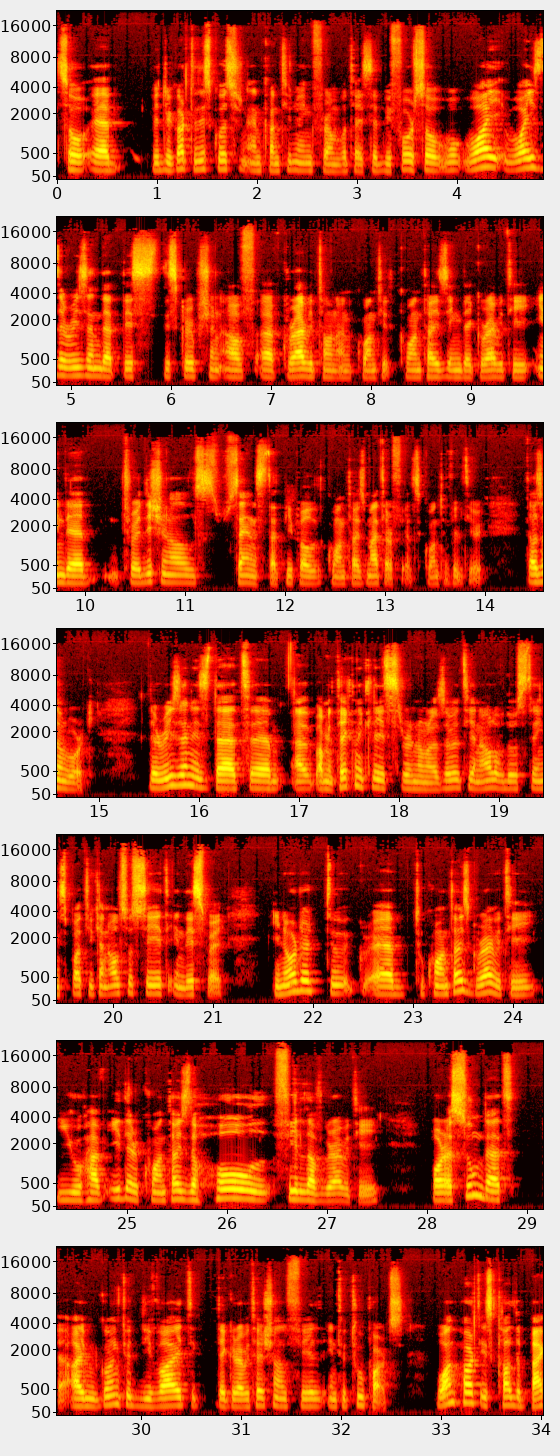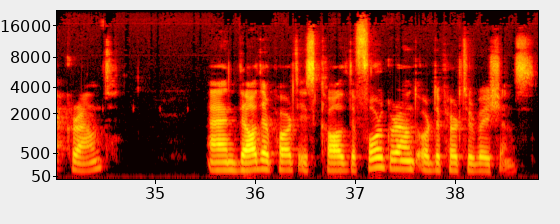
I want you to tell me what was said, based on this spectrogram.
So uh, with regard to this question and continuing from what I said before, so why why is the reason that this description of uh, graviton and quanti- quantizing the gravity in the traditional sense that people quantize matter fields, quantum field theory, doesn't work? The reason is that um, I, I, mean technically it's renormalizability and all of those things, but you can also see it in this way. In order to uh, to quantize gravity, you have either quantized the whole field of gravity, or assume that I'm going to divide the gravitational field into two parts. One part is called the background, and the other part is called the foreground or the perturbations.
